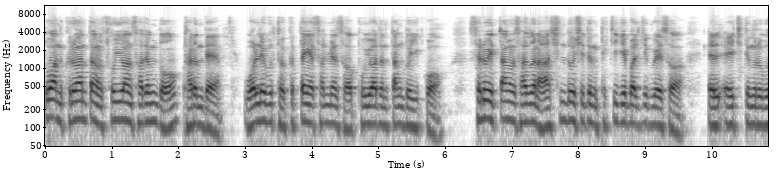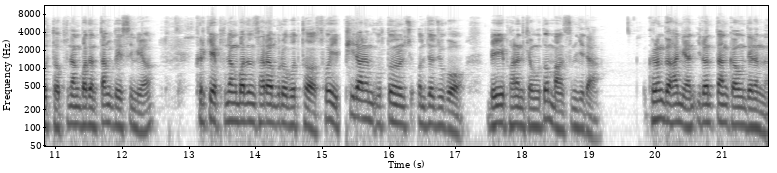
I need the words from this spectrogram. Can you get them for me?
또한 그러한 땅을 소유한 사정도 다른데 원래부터 그 땅에 살면서 보유하던 땅도 있고 새로이 땅을 사거나 신도시 등 택지개발지구에서 LH 등으로부터 분양받은 땅도 있으며 그렇게 분양받은 사람으로부터 소위 P라는 웃돈을 얹어주고 매입하는 경우도 많습니다. 그런가 하면 이런 땅 가운데는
